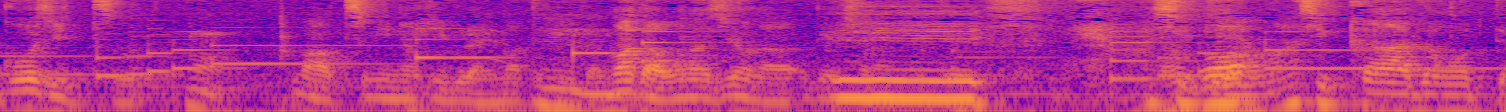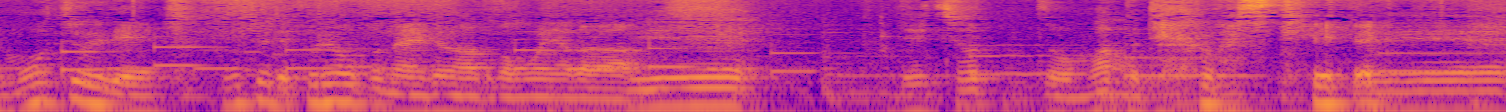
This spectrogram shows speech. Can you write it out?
後日はいまあ次の日ぐらいにまた聞いた。らうん。まだ同じような現象うんが起こって、マジでマジかと思ってもうちょいでもうちょいでプレオープンなんやけどなとか思いながらえ。でちょっとまた電話して。え。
